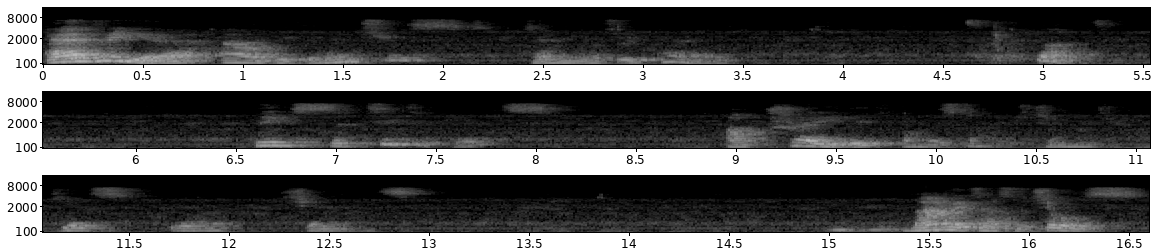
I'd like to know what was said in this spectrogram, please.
Every year I'll give them interest, ten years repay. But these certificates are traded on the stock exchange just like shares. Marriott has the choice.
